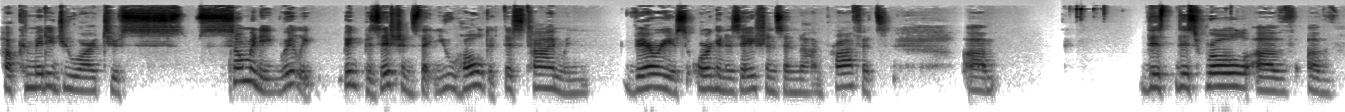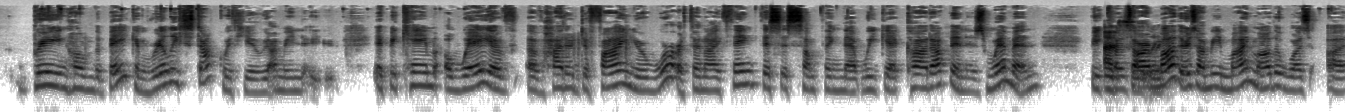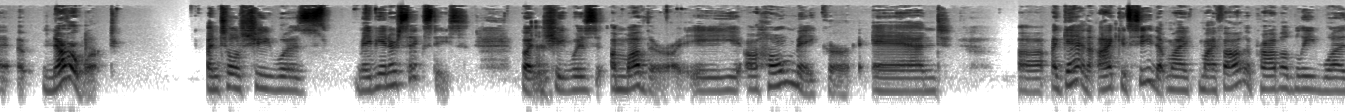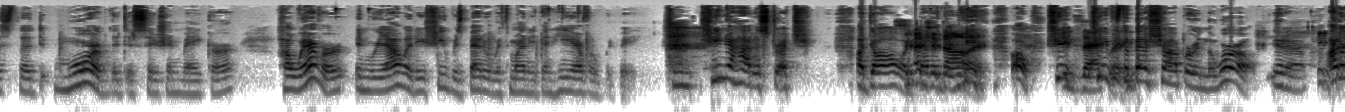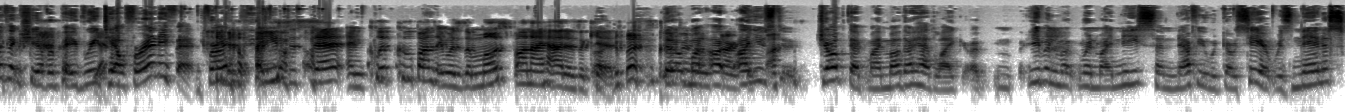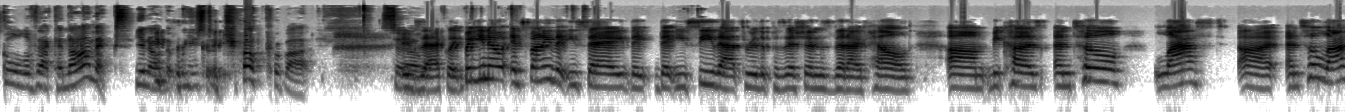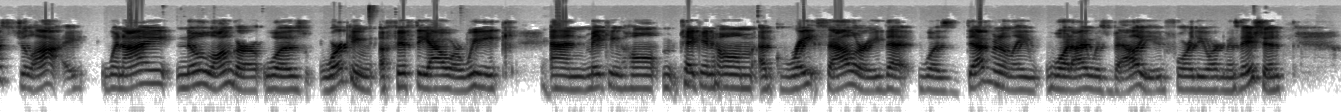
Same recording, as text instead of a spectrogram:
how committed you are to so many really big positions that you hold at this time in various organizations and nonprofits. Um, this this role of of bringing home the bacon really stuck with you. I mean, it became a way of, of how to define your worth. And I think this is something that we get caught up in as women because Absolutely. our mothers, I mean, my mother was uh, never worked until she was maybe in her 60s. But she was a mother, a, a homemaker, and uh, again, I could see that my, my father probably was the more of the decision maker, However, in reality, she was better with money than he ever would be. She, she knew how to stretch a dollar. Stretch a dollar. Oh, she exactly. she was the best shopper in the world. You know, exactly. I don't think she ever paid retail yeah. for anything. Right? You know, I used to sit and clip coupons. It was the most fun I had as a uh, kid. you know, my, I, I, used to joke that my mother had like uh, even when my niece and nephew would go see her, it was Nana School of Economics. You know that we used to joke about. So. Exactly. But you know, it's funny that you say that, that you see that through the positions that I've held um, because until last uh, until last July, when I no longer was working a 50 hour week and making home taking home a great salary that was definitely what I was valued for the organization,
